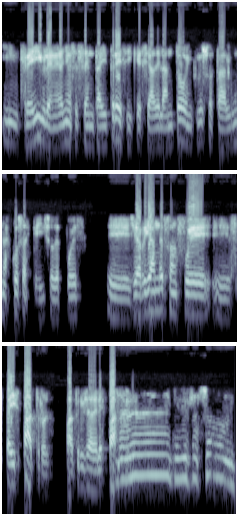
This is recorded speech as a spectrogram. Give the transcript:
increíble en el año 63 y que se adelantó incluso hasta algunas cosas que hizo después eh, Jerry Anderson, fue eh, Space Patrol, Patrulla del Espacio. Ah, tienes razón.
